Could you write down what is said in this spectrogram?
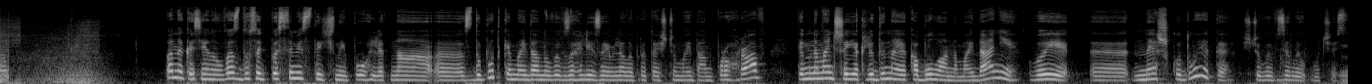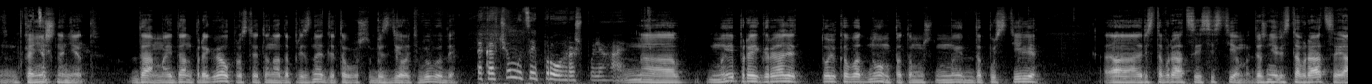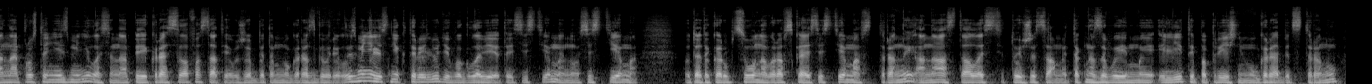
Пане Касьяно, у вас досить песимістичний погляд на е, здобутки майдану. Ви взагалі заявляли про те, що майдан програв. Тим не менше, як людина, яка була на майдані, ви е, не шкодуєте, що ви взяли участь? М, Конечно, нет. Да, Майдан проиграл, просто это надо признать для того, чтобы сделать выводы. Так а в чому цей програш полягає? А, Мы проиграли только в одном, потому что мы допустили а, реставрации системы. Даже не реставрации, она просто не изменилась, она перекрасила фасад, я уже об этом много раз говорил. Изменились некоторые люди во главе этой системы, но система, вот эта коррупционно-воровская система страны, она осталась той же самой. Так называемые элиты по-прежнему грабят страну,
